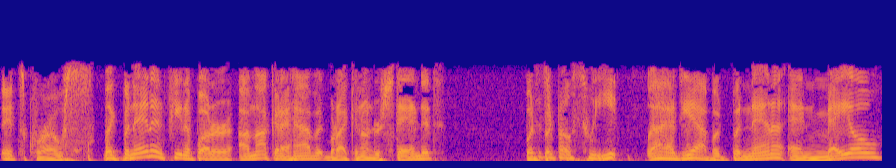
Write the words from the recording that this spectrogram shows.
It's gross. Like banana and peanut butter, I'm not going to have it, but I can understand it. But Because they're both sweet. uh, yeah, but banana and mayo.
